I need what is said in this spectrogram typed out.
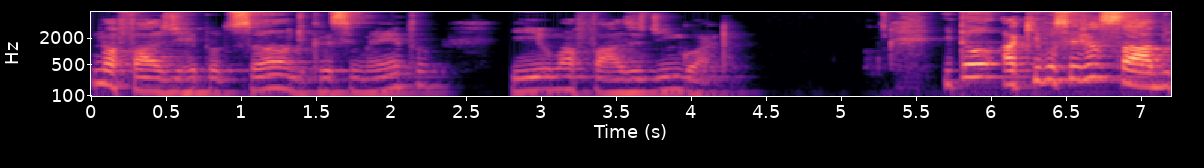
uma fase de reprodução, de crescimento e uma fase de engorda. Então aqui você já sabe,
